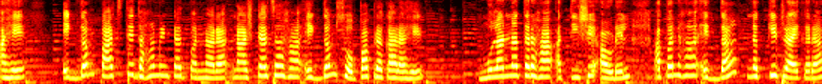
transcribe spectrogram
आहे. एकदम पाच ते दहा मिनटात बनणारा नाश्त्याचा हा एकदम सोपा प्रकार आहे. मुलांना तर हा अतिशय आवडेल. आपण हा एकदा नक्की ट्राय करा.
